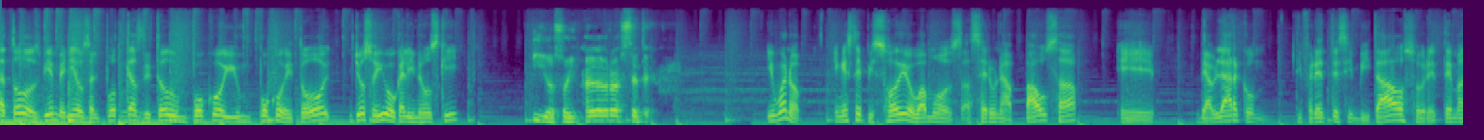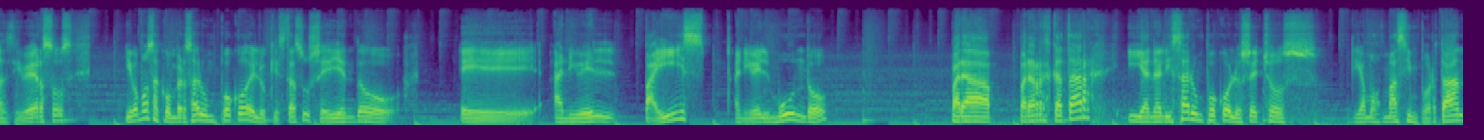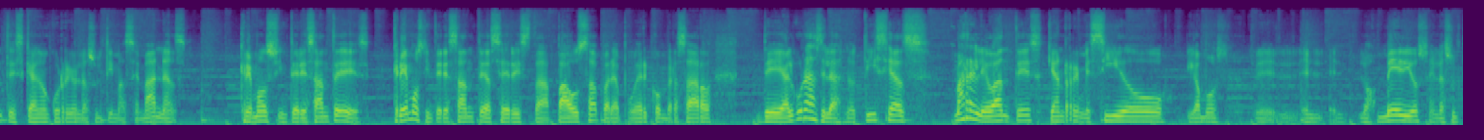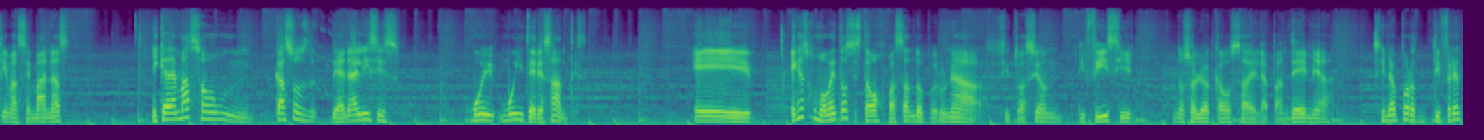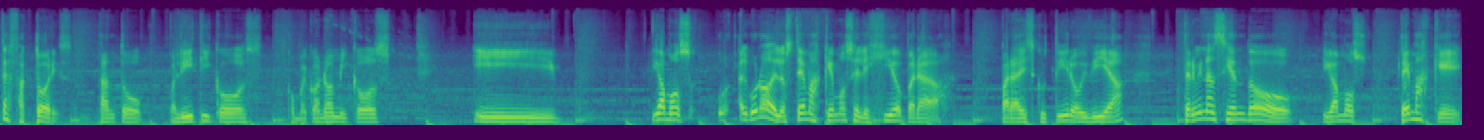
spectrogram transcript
Hola a todos, bienvenidos al podcast de todo un poco y un poco de todo. Yo soy Ivo Kalinowski. Y yo soy Álvaro Astete. Y bueno, en este episodio vamos a hacer una pausa eh, de hablar con diferentes invitados sobre temas diversos y vamos a conversar un poco de lo que está sucediendo eh, a nivel país, a nivel mundo, para, para rescatar y analizar un poco los hechos, digamos, más importantes que han ocurrido en las últimas semanas. Creemos interesante, creemos interesante hacer esta pausa para poder conversar de algunas de las noticias más relevantes que han remecido, digamos, los medios en las últimas semanas y que además son casos de análisis muy, muy interesantes. Eh, en estos momentos estamos pasando por una situación difícil, no solo a causa de la pandemia, sino por diferentes factores, tanto políticos como económicos. Y, digamos, algunos de los temas que hemos elegido para, para discutir hoy día terminan siendo, digamos, temas que,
